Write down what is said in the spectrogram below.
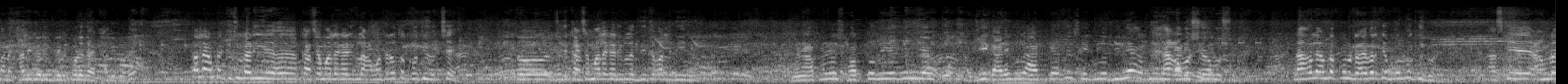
মানে খালি গাড়ি বের করে দেয় খালি করে তাহলে আমরা কিছু গাড়ি কাঁচামালের গাড়িগুলো আমাদেরও তো ক্ষতি হচ্ছে। তো যদি কাঁচামালের গাড়িগুলো দিতে পারলে দিয়ে মানে আপনারা শর্ত দিয়েছেন যে যে গাড়িগুলো আটকে আছে সেগুলো দিলে আপনারা হ্যাঁ অবশ্যই। অবশ্যই। না হলে আমরা কোনো ড্রাইভারকে বলব কি করে? আজকে আমরা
